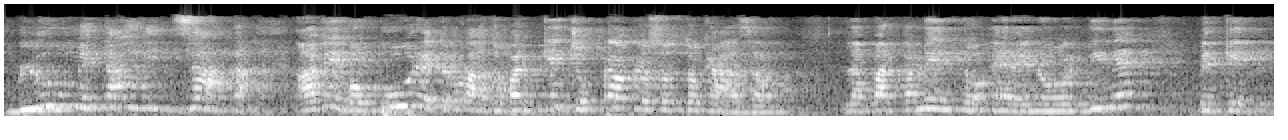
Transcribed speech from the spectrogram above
blu metallizzata. Avevo pure trovato parcheggio proprio sotto casa. L'appartamento era in ordine perché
